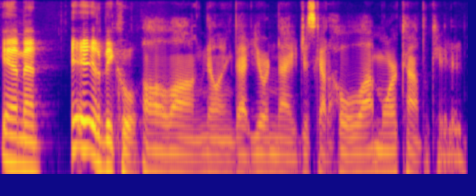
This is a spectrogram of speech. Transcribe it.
Yeah, man, it'll be cool. All along, knowing that your night just got a whole lot more complicated.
